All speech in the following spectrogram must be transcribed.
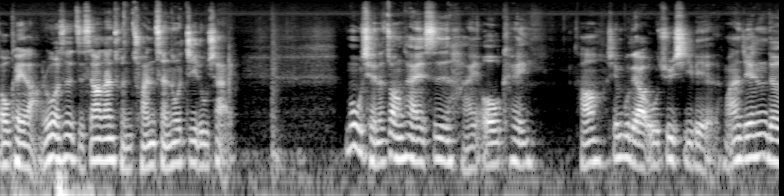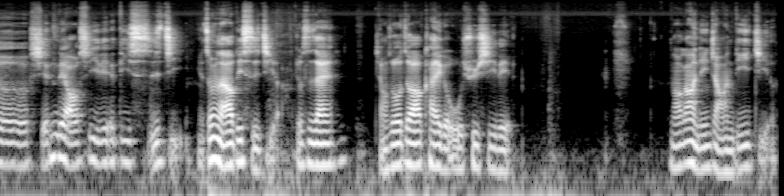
OK 啦，如果是只是要单纯传承或记录下来，目前的状态是还 OK。好，先不聊无趣系列了。反正今天的闲聊系列第十集也终于来到第十集了，就是在讲说就要开一个无趣系列。然后刚刚已经讲完第一集了，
